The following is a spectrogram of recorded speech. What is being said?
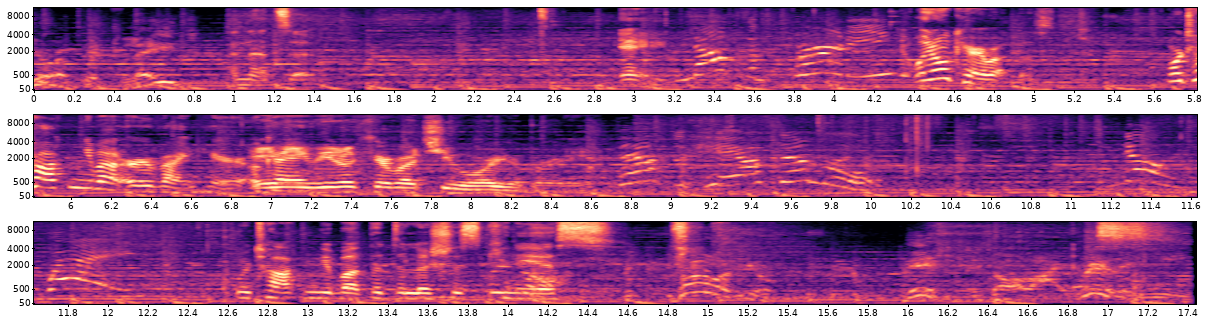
You're a bit late. and that's it. Yay. Not the birdie! We don't care about this. We're talking about Irvine here, okay? Amy, we don't care about you or your birdie. That's the Chaos Emerald! No way! We're talking about the delicious Kinneas. All of you. This is all I Yes. really need.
